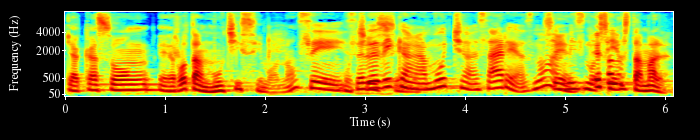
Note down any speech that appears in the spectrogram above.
Que acá son, eh, rotan muchísimo, ¿no? Sí, Muchísimo. se dedican a muchas áreas, ¿no? Sí, Al mismo eso tiempo. no está mal.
